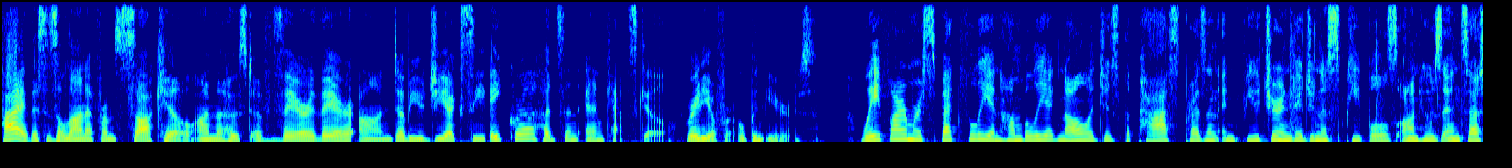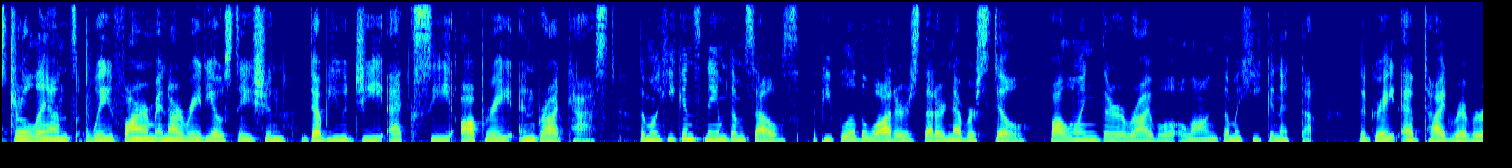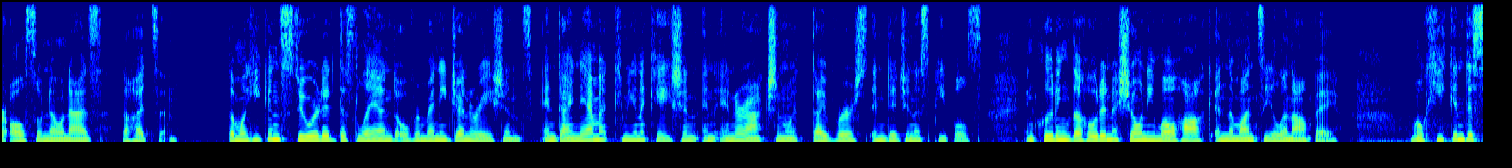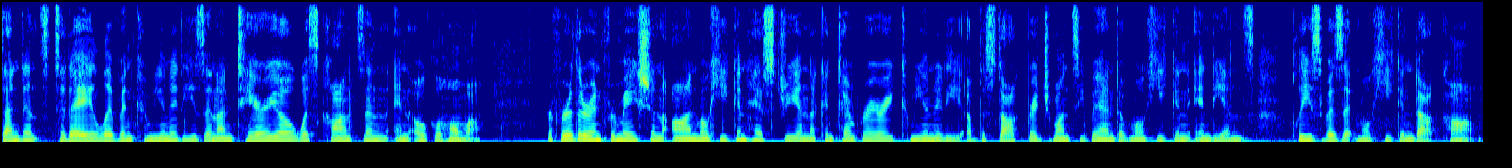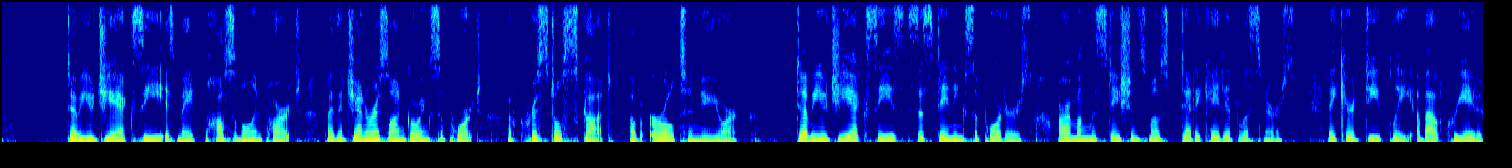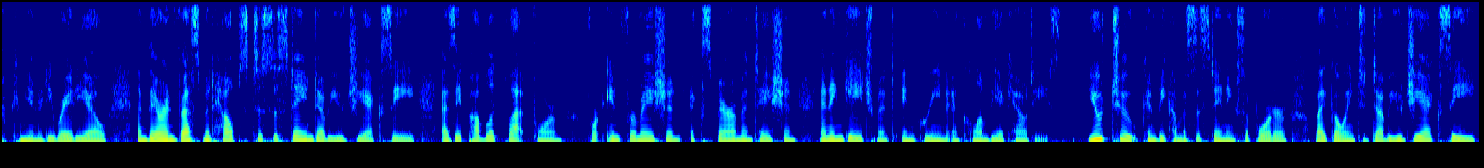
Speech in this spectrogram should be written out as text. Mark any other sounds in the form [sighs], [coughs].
Hi, this is Alana from Sawkill. I'm the host of There There on WGXC Acra, Hudson, and Catskill. Radio for open ears. Wave Farm respectfully and humbly acknowledges the past, present, and future Indigenous peoples on whose ancestral lands Wave Farm and our radio station, WGXC, operate and broadcast. The Mohicans named themselves the people of the waters that are never still, following their arrival along the Mahicannituck, the great ebb tide river also known as the Hudson. The Mohicans stewarded this land over many generations in dynamic communication and interaction with diverse indigenous peoples, including the Haudenosaunee Mohawk and the Munsee Lenape. Mohican descendants today live in communities in Ontario, Wisconsin, and Oklahoma. For further information on Mohican history and the contemporary community of the Stockbridge Munsee Band of Mohican Indians, please visit mohican.com. WGXC is made possible in part by the generous ongoing support of Crystal Scott of Earlton, New York. WGXC's sustaining supporters are among the station's most dedicated listeners. They care deeply about creative community radio, and their investment helps to sustain WGXC as a public platform for information, experimentation, and engagement in Greene and Columbia counties. You too can become a sustaining supporter by going to wgxc.org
